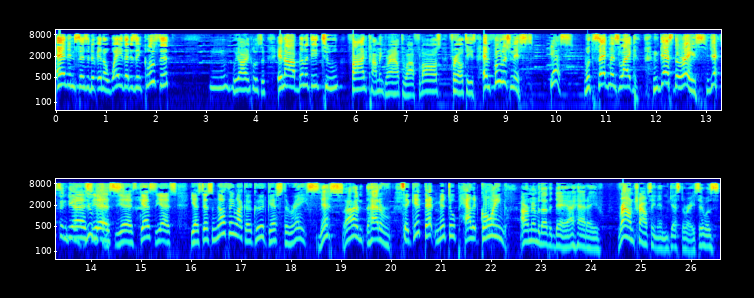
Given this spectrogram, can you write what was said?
and insensitive in a way that is inclusive. Mhm, we are inclusive in our ability to find common ground through our flaws, frailties, and foolishness. Yes. With segments like Guess the Race. Yes, indeed. Yes, You yes, guess. yes. Guess, yes. Yes, there's nothing like a good guess the race. Yes, I had a, To get that mental palate going. I remember the other day I had a round trouncing in Guess the Race. It was,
